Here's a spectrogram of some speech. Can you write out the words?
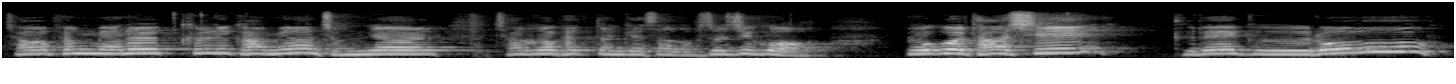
작업 평면을 클릭하면 정렬 작업했던 게 싹 없어지고 요걸 다시 드래그로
